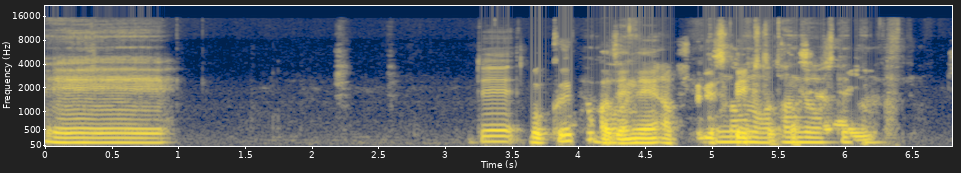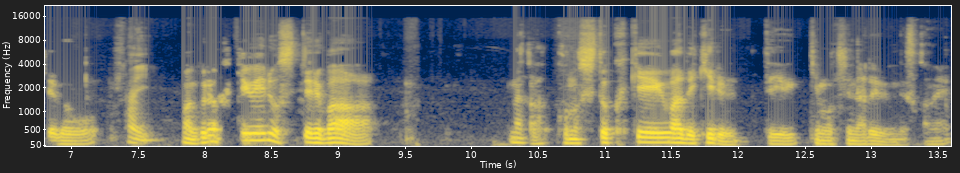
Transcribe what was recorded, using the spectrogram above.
へえ。で、僕とか全然 Apple Script とか知らない。けど、はい。まあ、GraphQL を知ってれば、なんかこの取得系はできるっていう気持ちになれるんですかね。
